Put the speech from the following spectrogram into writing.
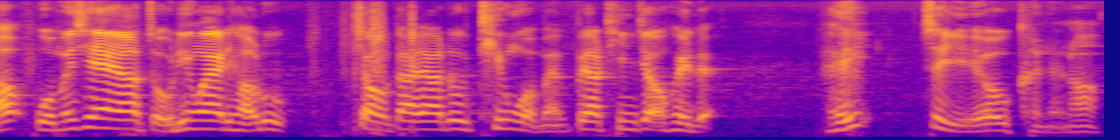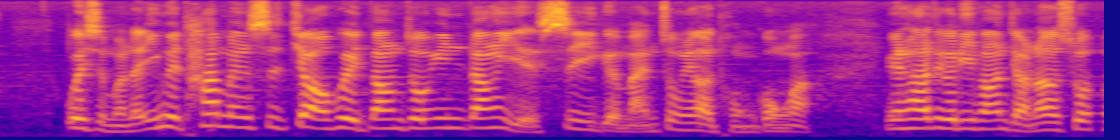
好，我们现在要走另外一条路。叫大家都听我们，不要听教会的，诶，这也有可能啊？为什么呢？因为他们是教会当中应当也是一个蛮重要的同工啊。因为他这个地方讲到说，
